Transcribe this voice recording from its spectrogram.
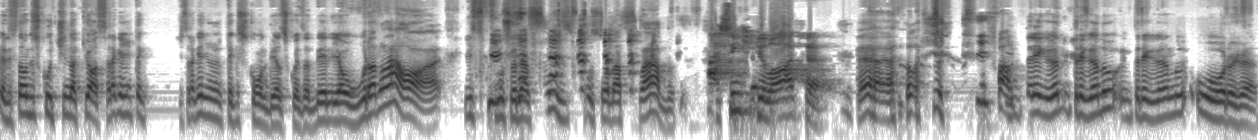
eles estão discutindo aqui, ó, será que a gente tem será que a gente tem que esconder as coisas dele? E a Ura lá, ó, isso funciona assim, isso funciona assado. Assim que pilota. É, ela fala, entregando, entregando, entregando o ouro já.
